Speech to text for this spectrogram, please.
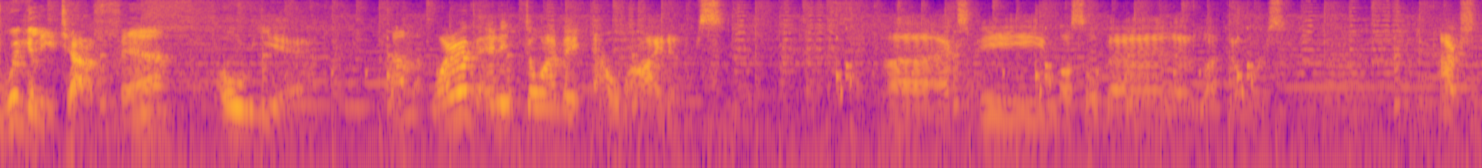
Wigglytuff, yeah? Oh yeah. Um, Wonder if any don't have any elb items. Uh, XP, muscle band, and leftovers. Actually,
